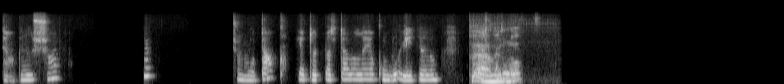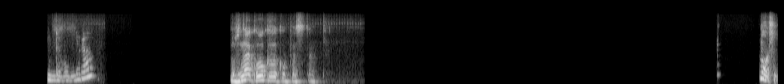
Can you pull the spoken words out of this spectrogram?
Так, ну що? Чому так? Я тут поставила яку літеру? Правильно. Добре. Знак оклику поставте. Можна.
